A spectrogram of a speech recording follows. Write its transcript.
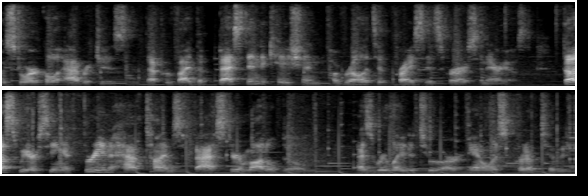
historical averages that provide the best indication of relative prices for our scenarios. Thus, we are seeing a three and a half times faster model build as related to our analyst productivity.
